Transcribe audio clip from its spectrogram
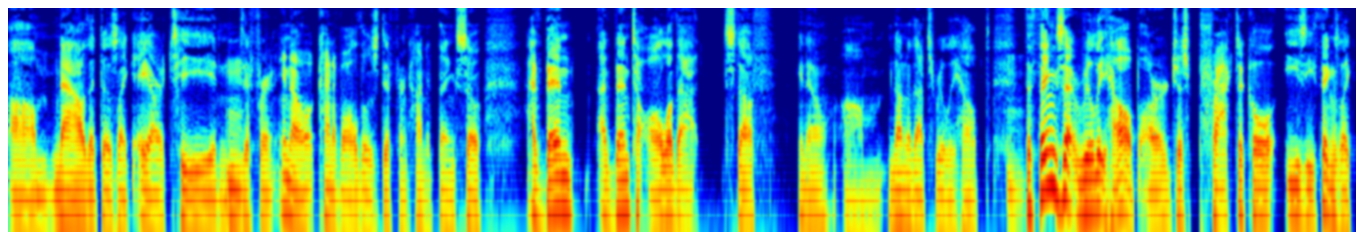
um, now that does like ART and Mm. different, you know, kind of all those different kind of things. So I've been I've been to all of that stuff. You know, um, none of that's really helped. Mm. The things that really help are just practical, easy things like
